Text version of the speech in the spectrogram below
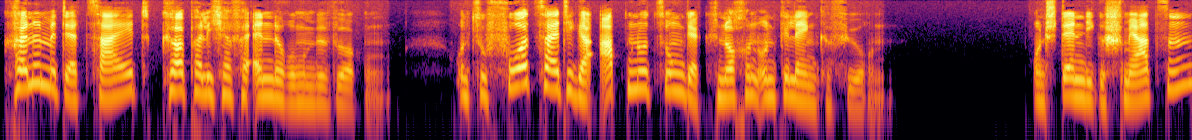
können mit der Zeit körperliche Veränderungen bewirken und zu vorzeitiger Abnutzung der Knochen und Gelenke führen. Und ständige Schmerzen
